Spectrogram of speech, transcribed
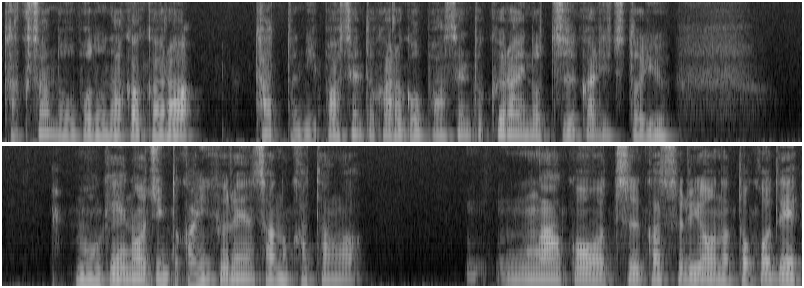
たくさんの応募の中からたった2%から5%くらいの通過率というもう芸能人とかインフルエンサーの方ががこう通過するようなとこで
